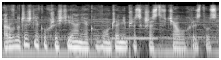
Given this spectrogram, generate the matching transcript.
a równocześnie jako chrześcijanie, jako włączeni przez chrzest w ciało Chrystusa,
